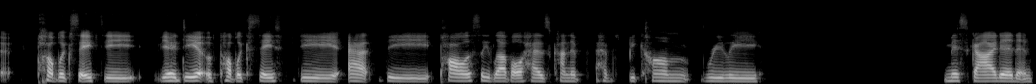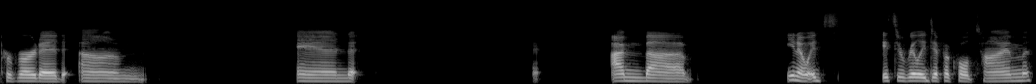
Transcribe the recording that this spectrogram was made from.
eh, public safety the idea of public safety at the policy level has kind of have become really misguided and perverted um, and I'm uh you know, it's it's a really difficult time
